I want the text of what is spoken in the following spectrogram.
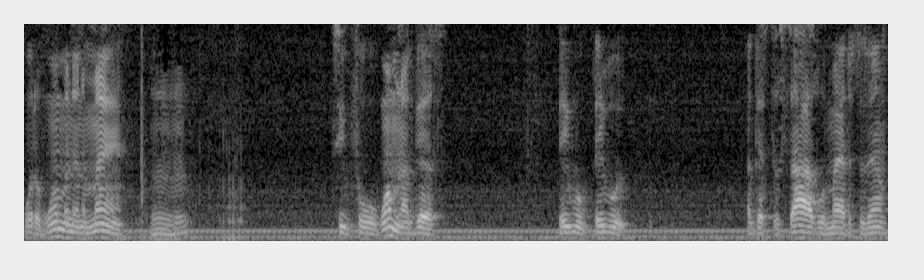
with a woman and a man, Mm-hmm. see for a woman, I guess they would they would, I guess the size would matter to them,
